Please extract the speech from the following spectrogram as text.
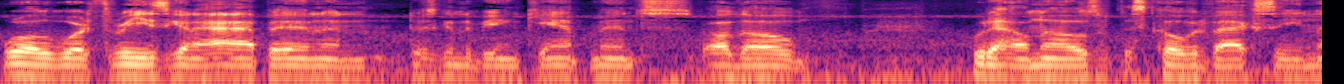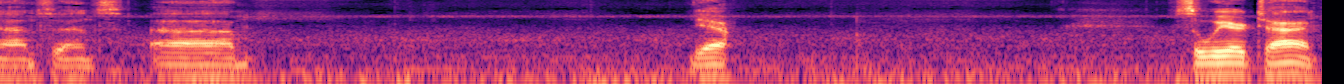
World War III is going to happen and there's going to be encampments, although who the hell knows with this COVID vaccine nonsense. Um, yeah. It's a weird time.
